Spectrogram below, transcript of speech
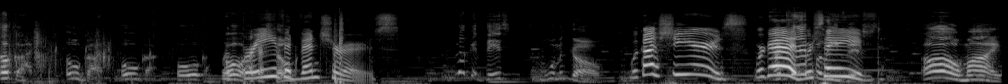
Oh God! Oh God! Oh God! Oh God! We're oh, brave adventurers. Look at this woman go. We got shears! We're good, we're believe this. saved. Oh my!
